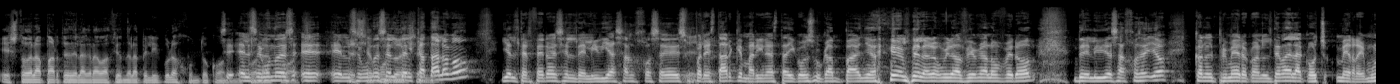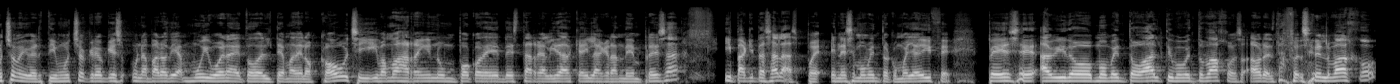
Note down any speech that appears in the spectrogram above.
es toda la parte de la grabación de la película junto con. Sí, el, con segundo es, el, el, segundo, es el del es catálogo de... y el tercero es el de Lidia San José Superstar, Eso. que Marina está ahí con su campaña de la nominación a los feroz de Lidia San José. Yo, con el primero, con el tema de la coach, me reí mucho, me divertí mucho. Creo que es una parodia muy buena de todo el tema de los coach y, y vamos a reírnos un poco de, de, esta realidad que hay la grande empresa. Y Paquita Salas, pues en ese momento, como ella dice, PS ha habido momento alto y momentos ahora estamos en el bajo,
